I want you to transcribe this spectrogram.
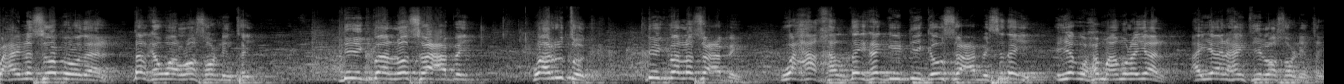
waxay la soo boodaan dalkan waa loo soo dhintay. Dhiig baa loo soo cabbay. Waa runtood dhiig baa loo soo cabbay waxaa khalday raggii dhiigga u soo cabbay siday iyagu waxu maamulayaan ayaan ahayn tii loo soo dhintay.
